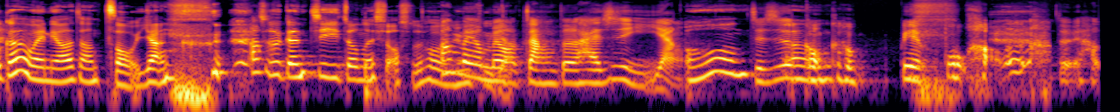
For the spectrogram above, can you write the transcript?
我刚以为你要讲走样，就是跟记忆中的小时候啊，没有没有，长得还是一样哦，只是功课变不好了。对，好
